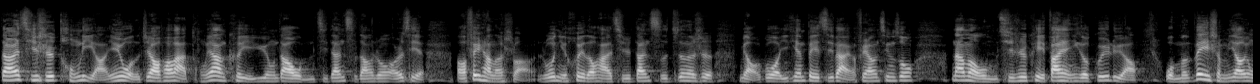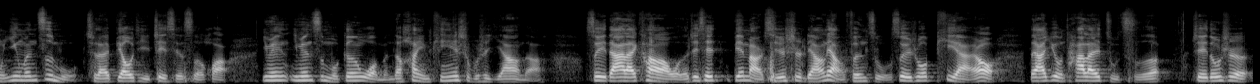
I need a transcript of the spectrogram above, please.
当然，其实同理啊，因为我的这套方法同样可以运用到我们记单词当中，而且呃非常的爽。如果你会的话，其实单词真的是秒过，一天背几百个非常轻松。那么我们其实可以发现一个规律啊，我们为什么要用英文字母去来标记这些色块？因为英文字母跟我们的汉语拼音是不是一样的？所以大家来看啊，我的这些编码其实是两两分组，所以说 PL 大家用它来组词，这些都是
